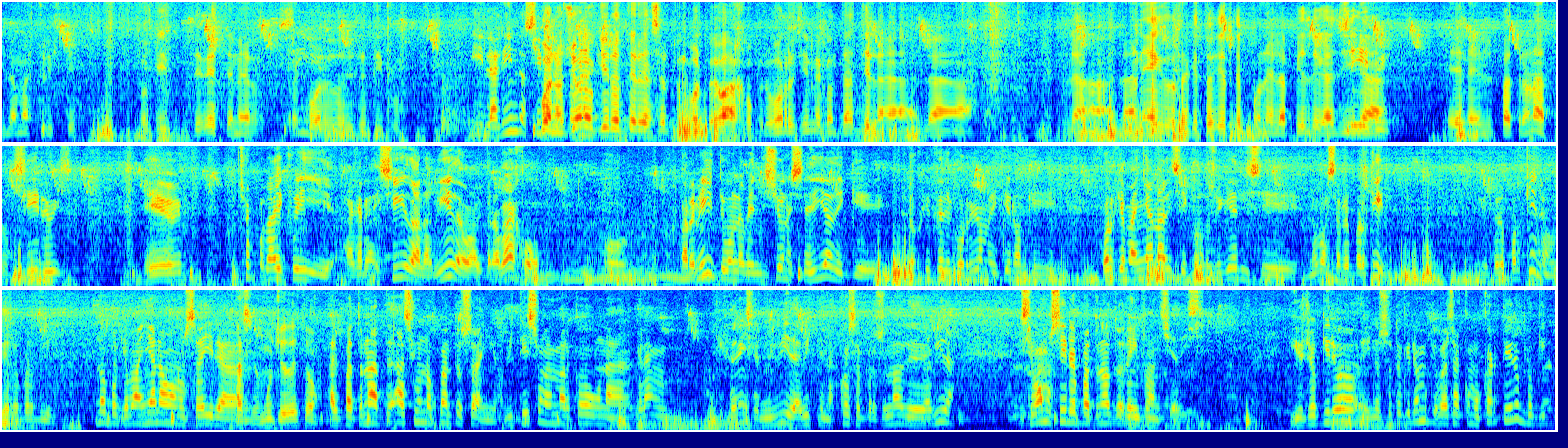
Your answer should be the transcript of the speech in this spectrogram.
y la más triste? Porque debes tener recuerdos de ese tipo. Y lindas siempre Bueno, yo no quiero te- hacerte un golpe bajo, pero vos recién me contaste la, la, la- la anécdota que todavía te pone la piel de gallina en el patronato. Sí, Luis. Eh, yo por ahí fui agradecido a la vida o al trabajo. o- para mí tuve una bendición ese día de que los jefes del correo me dijeron que Jorge mañana dice, cuando llegué, dice, no vas a repartir. Pero ¿por qué no voy a repartir? No, porque mañana vamos a ir a, ¿Hace mucho de esto? al patronato, hace unos cuantos años, ¿viste? Eso me marcó una gran diferencia en mi vida, ¿viste? En las cosas personales de la vida. Dice, vamos a ir al patronato de la infancia, dice. Y yo, yo quiero, y nosotros queremos que vayas como cartero, porque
